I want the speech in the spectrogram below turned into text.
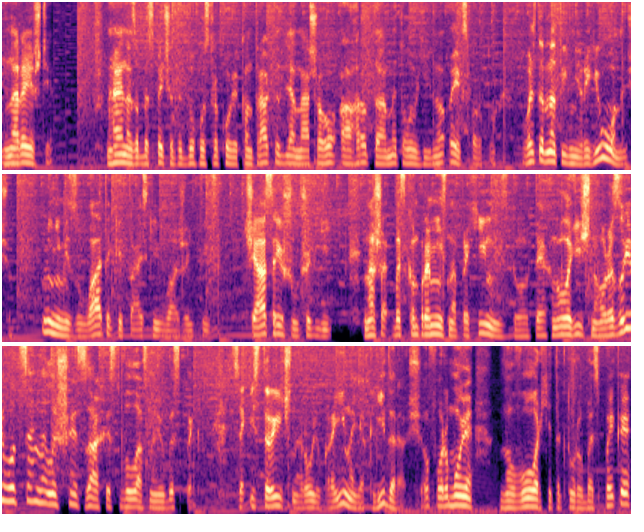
І нарешті негайно забезпечити довгострокові контракти для нашого агро та металургійного експорту в альтернативні регіони, щоб мінімізувати китайський важель тиску. Час рішучих дій. Наша безкомпромісна прихильність до технологічного розриву це не лише захист власної безпеки, це історична роль України як лідера, що формує нову архітектуру безпеки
